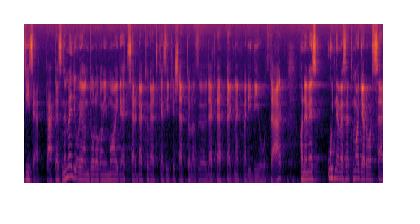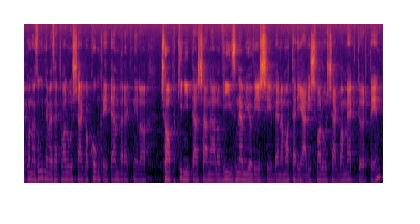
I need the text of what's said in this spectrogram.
vizet. Tehát ez nem egy olyan dolog, ami majd egyszer bekövetkezik, és ettől a zöldek rettegnek, mert idióták, hanem ez úgynevezett Magyarországon, az úgynevezett valóságban, konkrét embereknél a csap kinyitásánál a víz nem jövésében, a materiális valóságban megtörtént.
